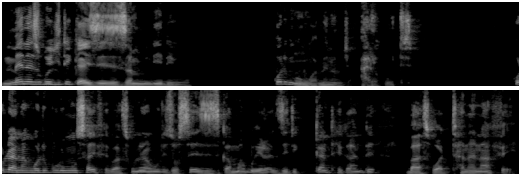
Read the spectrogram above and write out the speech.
mmene zikuchitika izizi za mliriwo kodi mulungu amene uja ali kuti kodi anangotipulumutsa ife basi kunena kuti zonsezi zikamabwera zitikanthekanthe basi wathana nafe.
